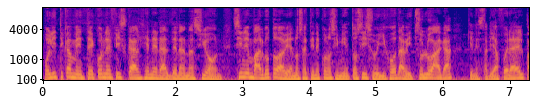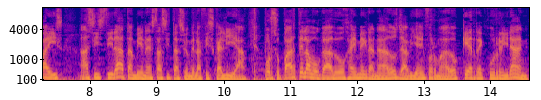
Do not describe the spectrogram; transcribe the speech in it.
políticamente con el fiscal general de la Nación. Sin embargo, todavía no se tiene conocimiento si su hijo David Zuluaga, quien estaría fuera del país, asistirá también a esta citación de la Fiscalía. Por su parte, el abogado Jaime Granados ya había informado que recurrirán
